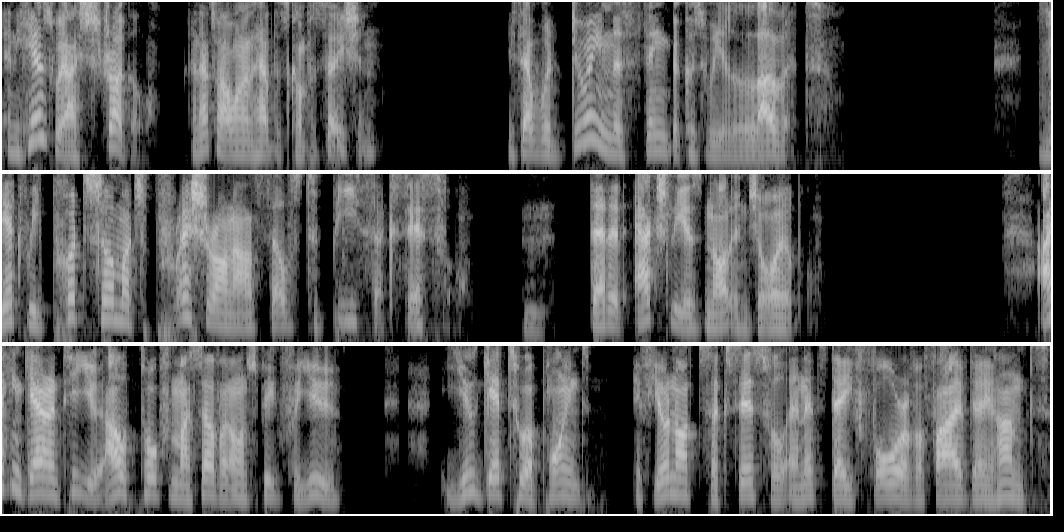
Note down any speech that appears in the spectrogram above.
and here's where I struggle, and that's why I wanted to have this conversation, is that we're doing this thing because we love it. Yet we put so much pressure on ourselves to be successful Hmm. that it actually is not enjoyable. I can guarantee you, I'll talk for myself, I don't speak for you. You get to a point, if you're not successful and it's day four of a five day hunt,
